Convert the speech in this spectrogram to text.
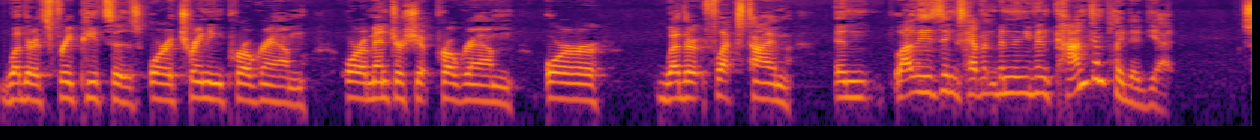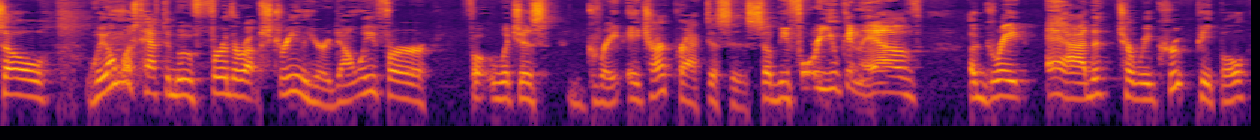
whether it's free pizzas or a training program or a mentorship program or whether it flex time. And a lot of these things haven't been even contemplated yet. So we almost have to move further upstream here, don't we? For, for which is great HR practices. So before you can have a great ad to recruit people,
